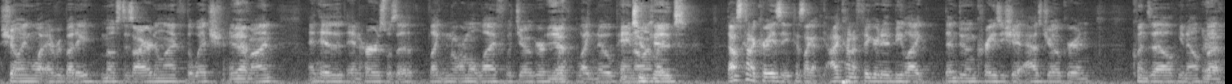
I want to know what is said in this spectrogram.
showing what everybody most desired in life, the witch in Yeah. their mind, and his and hers was a like normal life with Joker, Yeah. with, like no pain two on. like- kids. that was kind of crazy because like I kind of figured it'd be like them doing crazy shit as Joker and Quinzel, you know, but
